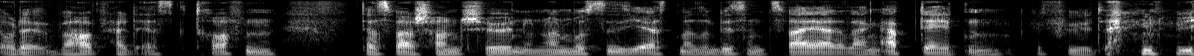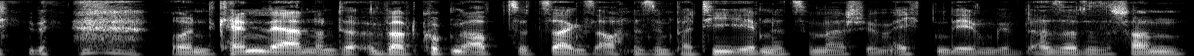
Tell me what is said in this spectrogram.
oder überhaupt halt erst getroffen. Das war schon schön und man musste sich erstmal so ein bisschen zwei Jahre lang updaten gefühlt irgendwie und kennenlernen und überhaupt gucken, ob sozusagen es auch eine Sympathieebene zum Beispiel im echten Leben gibt. Also das ist schon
